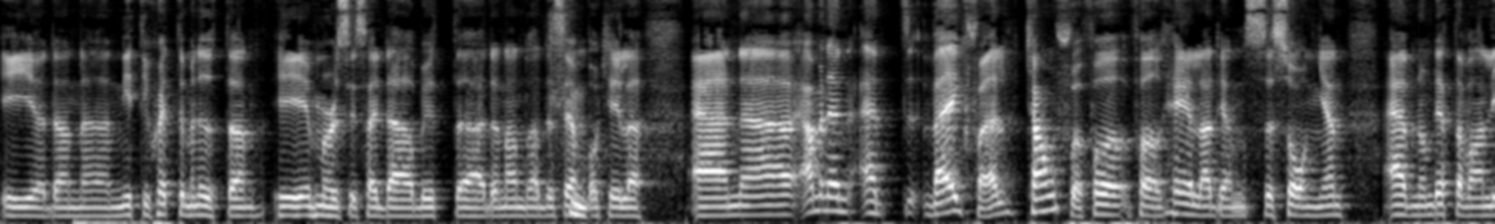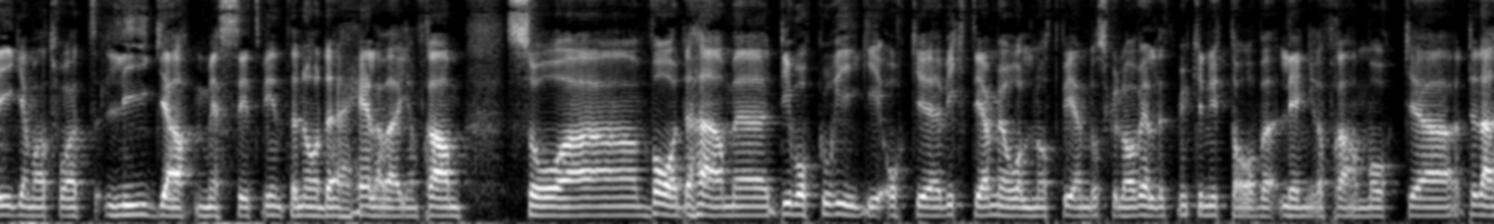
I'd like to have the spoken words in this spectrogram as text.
i den eh, 96 minuten i Merseyside-derbyt eh, den 2 december, kille. En, ja men en, ett vägskäl kanske för, för hela den säsongen. Även om detta var en ligamatch och att ligamässigt vi inte nådde hela vägen fram så var det här med Divock Origi och viktiga mål något vi ändå skulle ha väldigt mycket nytta av längre fram och det där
